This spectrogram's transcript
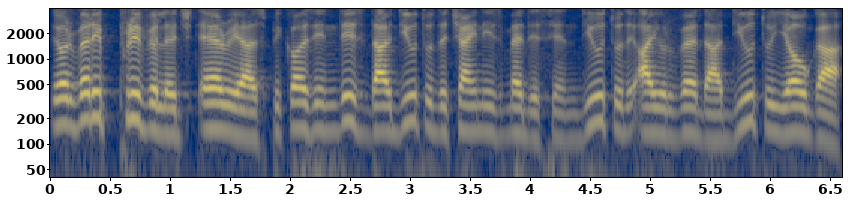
they are very privileged areas because in this, due to the Chinese medicine, due to the Ayurveda, due to yoga,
